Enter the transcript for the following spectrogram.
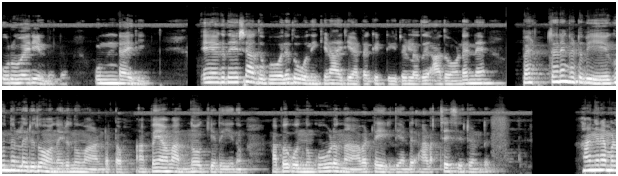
കുറുവരി ഉണ്ടല്ലോ ഉണ്ടരി. ഏകദേശം അതുപോലെ തോന്നിക്കണ അരിയാട്ടോ കിട്ടിയിട്ടുള്ളത്. അതുകൊണ്ട് തന്നെ പെട്ടെന്ന് ഇങ്ങോട്ട് വേഗം എന്നുള്ളൊരു തോന്നലൊന്നും വേണ്ട കേട്ടോ അപ്പോൾ ഞാൻ വന്നു നോക്കിയതേന്നു അപ്പോൾ ഒന്നും കൂടെ ഒന്ന് ആവട്ടെ എഴുതിയാണ്ട് അടച്ചു വെച്ചിട്ടുണ്ട്. അങ്ങനെ നമ്മൾ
